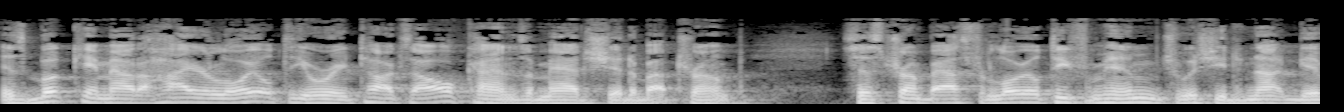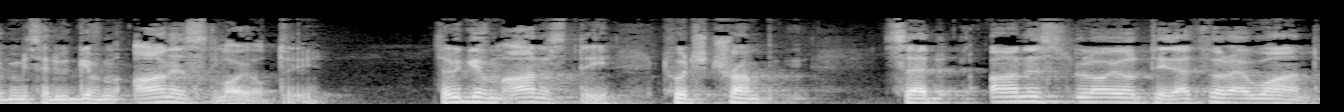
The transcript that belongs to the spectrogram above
His book came out, A Higher Loyalty, where he talks all kinds of mad shit about Trump. Says Trump asked for loyalty from him, which he did not give him. He said he would give him honest loyalty. So he would give him honesty, to which Trump said, honest loyalty, that's what I want.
